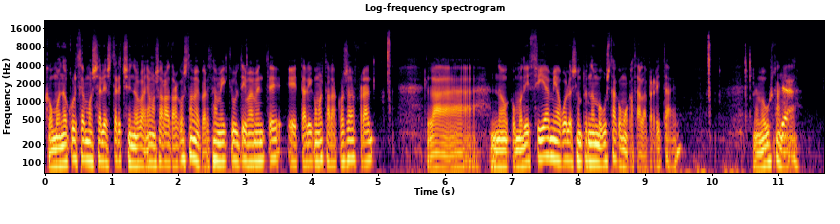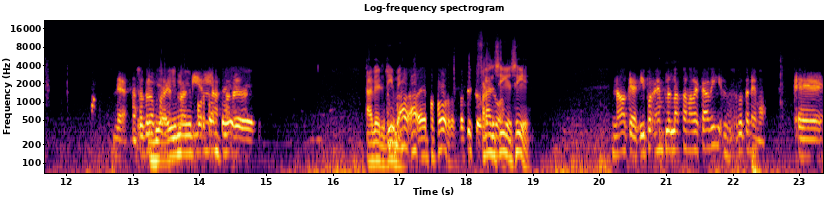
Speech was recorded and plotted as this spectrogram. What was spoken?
como no crucemos el estrecho y nos vayamos a la otra costa, me parece a mí que últimamente, eh, tal y como están las cosas, Fran, la, no, como decía mi abuelo, siempre no me gusta como cazar la perrita, ¿eh? No me gusta nada. nosotros, por ahí muy importante. A ver, dime. por favor, Fran, sigue, sigue. No, que aquí, por ejemplo, en la zona de Cádiz, nosotros tenemos eh,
